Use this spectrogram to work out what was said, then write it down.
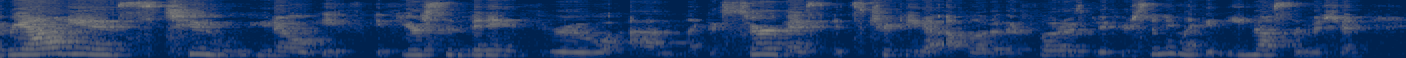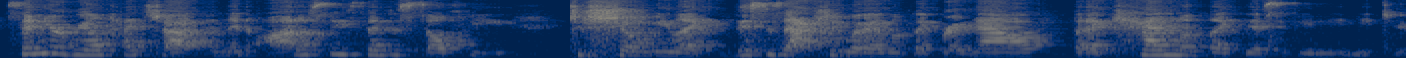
The reality is, too, you know, if, if you're submitting through um, like a service, it's tricky to upload other photos. But if you're sending like an email submission, send your real headshot and then honestly send a selfie to show me like this is actually what I look like right now, but I can look like this if you need me to.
